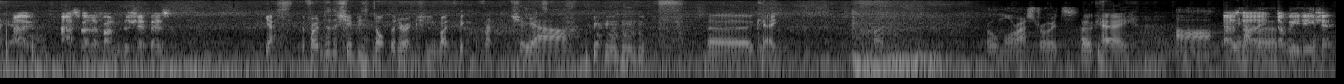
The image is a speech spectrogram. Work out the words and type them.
Okay. Oh, that's where the front of the ship is. Yes. The front of the ship is not the direction you might think the front of the ship Yeah. is. okay. All more asteroids. Okay. Uh, we have a a WD ship.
